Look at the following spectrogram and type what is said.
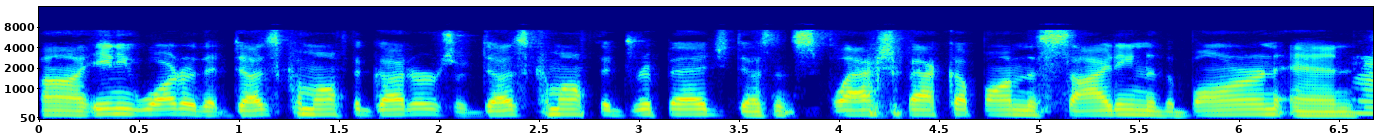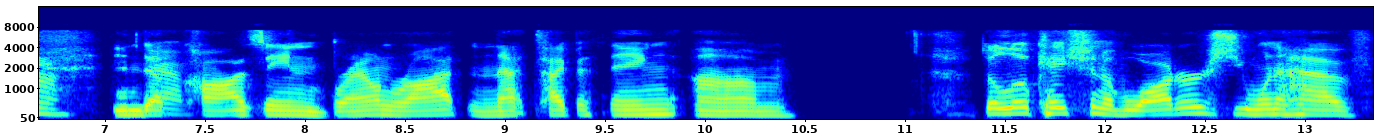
uh, any water that does come off the gutters or does come off the drip edge doesn't splash back up on the siding of the barn and mm, end yeah. up causing brown rot and that type of thing. Um, the location of waters, you want to have,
